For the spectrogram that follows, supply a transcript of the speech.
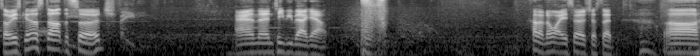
So he's going to start the Surge and then TP back out. I don't know why he surged just then. Uh,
